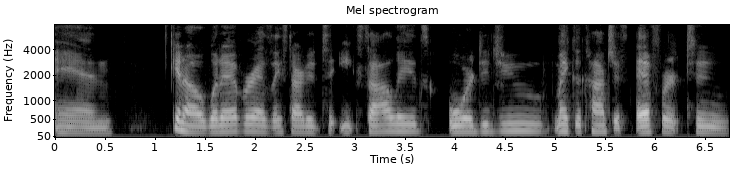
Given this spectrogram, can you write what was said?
and you know whatever as they started to eat solids or did you make a conscious effort to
